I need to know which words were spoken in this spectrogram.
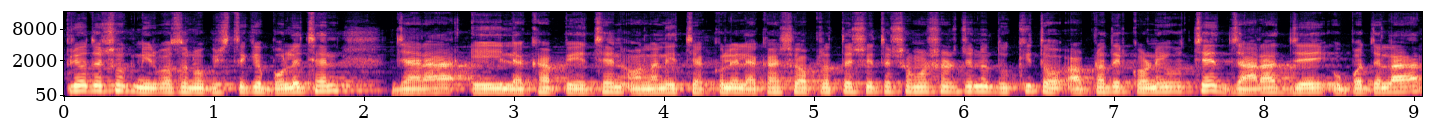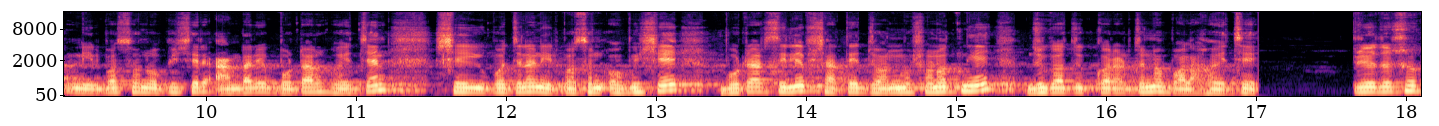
প্রিয় দর্শক, নির্বাচন অফিস থেকে বলেছেন, যারা এই লেখা পেয়েছেন, অনলাইনে চেক করলে লেখা আসে, অপ্রত্যাশিত সমস্যার জন্য দুঃখিত। আপনাদের করণীয় হচ্ছে, যারা যে উপজেলা নির্বাচন অফিসের আন্ডারে ভোটার হয়েছেন। সেই উপজেলা নির্বাচন অফিসে ভোটার স্লিপ, সাথে জন্ম সনদ নিয়ে যোগাযোগ করার জন্য বলা হয়েছে। প্রিয় দর্শক,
